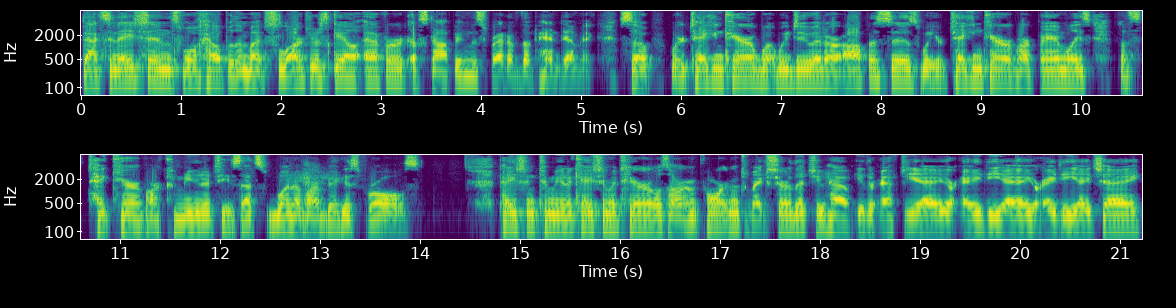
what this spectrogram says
Vaccinations will help with a much larger scale effort of stopping the spread of the pandemic. So we're taking care of what we do at our offices. We are taking care of our families. Let's take care of our communities. That's one of our biggest roles. Patient communication materials are important to make sure that you have either FDA or ADA or ADHA,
